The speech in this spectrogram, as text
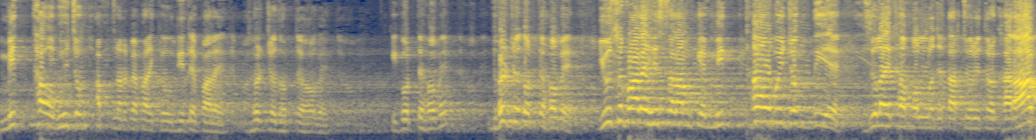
মিথ্যা অভিযোগ আপনার ব্যাপারে কেউ দিতে পারে, ধৈর্য ধরতে হবে। কি করতে হবে? ধৈর্য ধরতে হবে। ইউসুফ আলহ ইসলামকে মিথ্যা অভিযোগ দিয়ে জুলাইখা বলল যে তার চরিত্র খারাপ।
